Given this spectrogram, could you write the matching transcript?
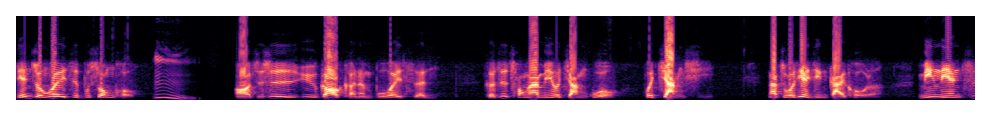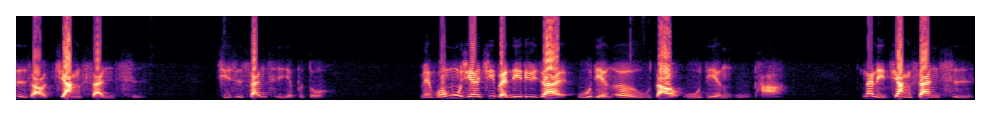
联总会一直不松口，嗯，哦，只是预告可能不会升，可是从来没有讲过会降息。那昨天已经改口了，明年至少降三次。其实三次也不多。美国目前的基本利率在五点二五到五点五趴，那你降三次，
